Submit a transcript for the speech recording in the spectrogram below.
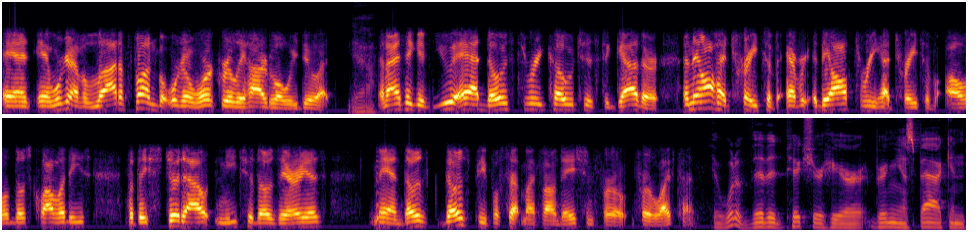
And and we're going to have a lot of fun but we're going to work really hard while we do it. Yeah. and i think if you add those three coaches together and they all had traits of every they all three had traits of all of those qualities but they stood out in each of those areas man, those those people set my foundation for for a lifetime. Yeah, what a vivid picture here, bringing us back in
